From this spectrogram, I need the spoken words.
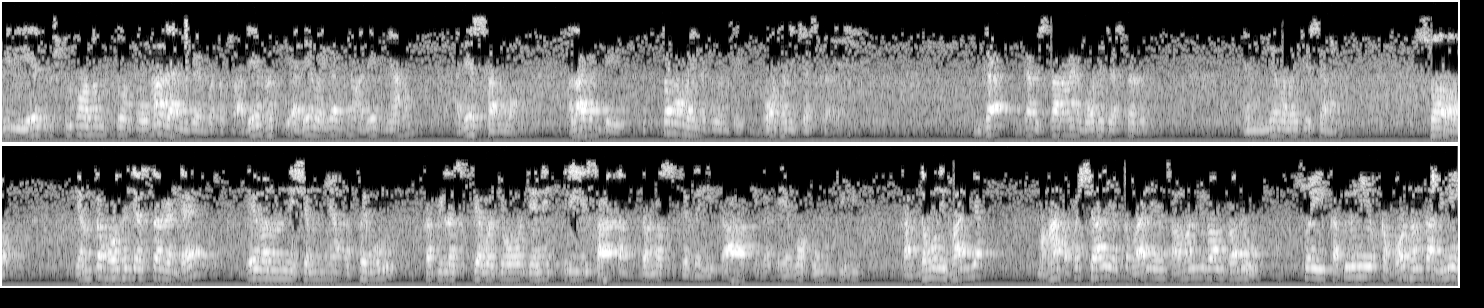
మీరు ఏ దృష్టికోణంతో కూడా దాన్ని పేరు అదే భక్తి అదే వైరాగ్యం అదే జ్ఞానం అదే సర్వం. అలాగంటే ఉత్తమమైనటువంటి బోధన చేస్తాడు. ఇంకా ఇంకా విస్తారమైన బోధ చేస్తాడు. నేను ముందే మనం చేశాను. సో ఎంత బోధ చేస్తాడంటే ఏవన్ నిశమ్య ముప్పై మూడు కపిలస్య వచో జనిత్రి సాకర్దమస్య దయిత కిల దేవహూతి. కర్దముని భార్య మహాతపశ్శాలి యొక్క భార్య సామాన్యురాలు కాదు. సో ఈ కపిలుని యొక్క బోధంతా విని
